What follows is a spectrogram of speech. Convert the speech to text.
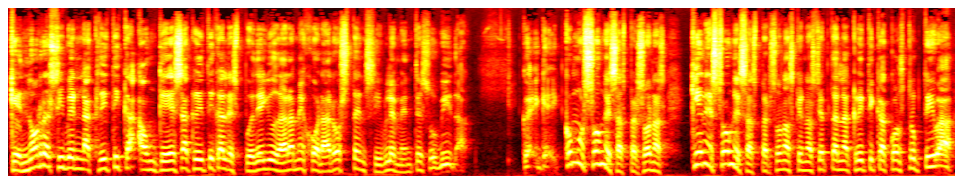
que no reciben la crítica, aunque esa crítica les puede ayudar a mejorar ostensiblemente su vida. ¿Cómo son esas personas? ¿Quiénes son esas personas que no aceptan la crítica constructiva?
